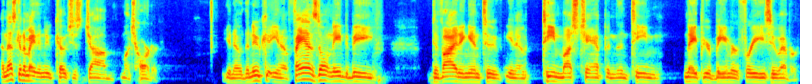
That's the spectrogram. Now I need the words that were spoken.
and that's going to make the new coach's job much harder you know the new you know fans don't need to be dividing into you know team Muschamp and then team napier beamer freeze whoever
